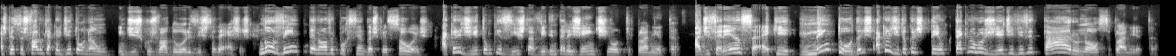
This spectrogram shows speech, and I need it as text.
as pessoas falam que acreditam ou não em discos voadores extraterrestres. 99% das pessoas acreditam que exista vida inteligente em outro planeta. A diferença é que nem todas acreditam que eles tenham tecnologia de visitar o nosso planeta.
